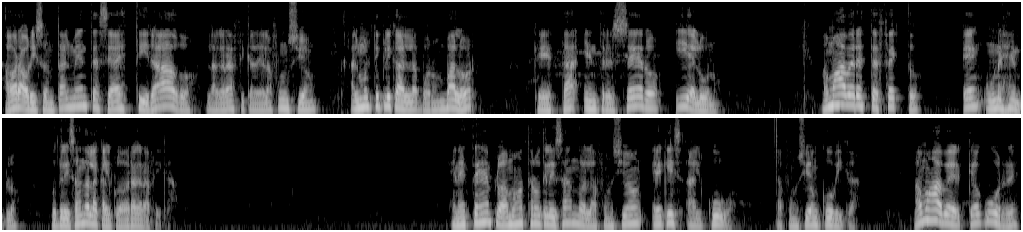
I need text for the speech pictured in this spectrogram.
ahora horizontalmente se ha estirado la gráfica de la función al multiplicarla por un valor que está entre el 0 y el 1. Vamos a ver este efecto en un ejemplo utilizando la calculadora gráfica. En este ejemplo vamos a estar utilizando la función x al cubo, la función cúbica. Vamos a ver qué ocurre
